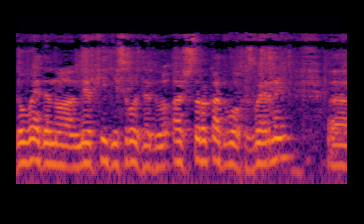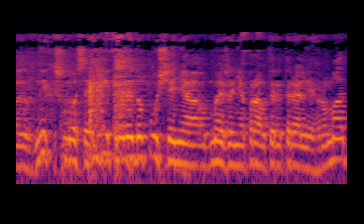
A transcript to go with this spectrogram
доведено необхідність розгляду аж 42 звернень. Е, В них йшлося і про недопущення обмеження прав територіальних громад,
